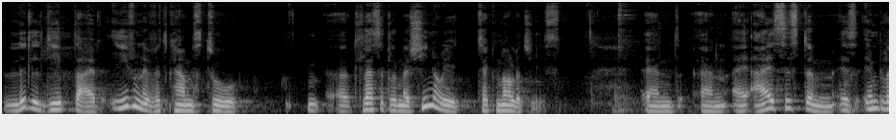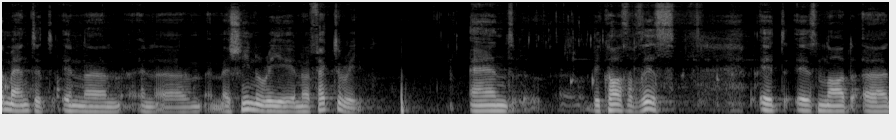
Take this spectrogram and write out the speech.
little deep dive, even if it comes to uh, classical machinery technologies, and an AI system is implemented in, in a machinery in a factory, and because of this, it is not, uh, uh,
